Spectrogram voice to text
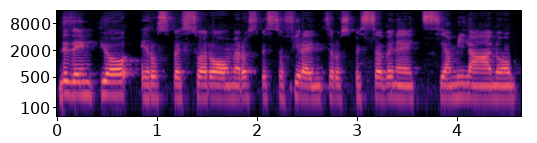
Ad esempio ero spesso a Roma, ero spesso a Firenze, ero spesso a Venezia, a Milano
